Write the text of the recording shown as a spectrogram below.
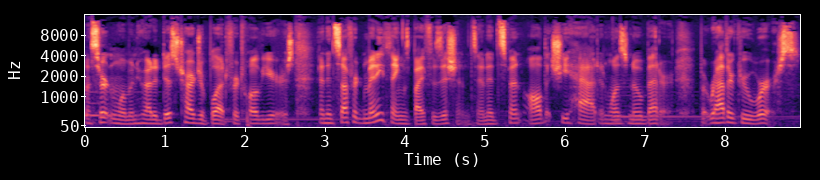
a certain woman who had a discharge of blood for twelve years, and had suffered many things by physicians, and had spent all that she had, and was no better, but rather grew worse.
